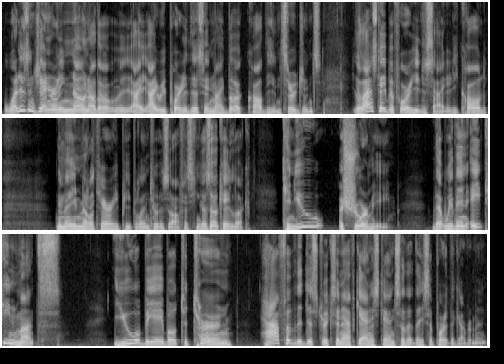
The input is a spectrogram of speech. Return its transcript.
what isn't generally known, although I, I reported this in my book called The Insurgents, the last day before he decided, he called the main military people into his office. He goes, okay, look, can you assure me that within 18 months, you will be able to turn half of the districts in Afghanistan so that they support the government.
